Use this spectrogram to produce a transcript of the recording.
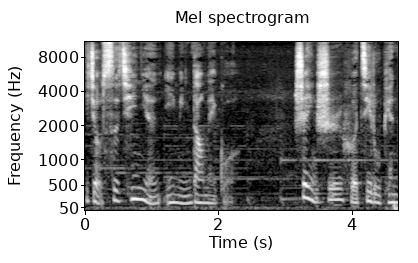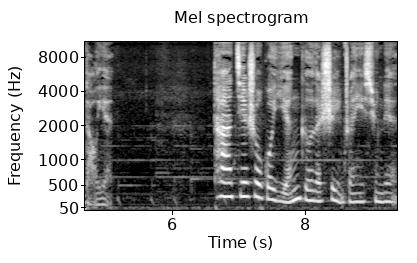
一九四七年移民到美国，摄影师和纪录片导演。他接受过严格的摄影专业训练。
